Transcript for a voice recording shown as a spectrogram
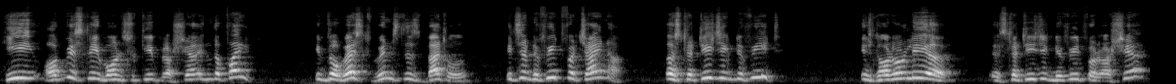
he obviously wants to keep Russia in the fight. If the West wins this battle, it's a defeat for China, a strategic defeat. It's not only a, a strategic defeat for Russia,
